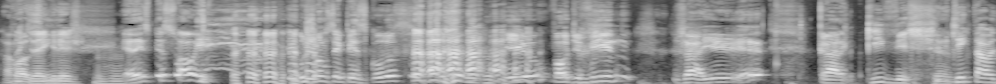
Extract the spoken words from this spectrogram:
a Daqui Rosinha. da igreja. Uhum. Era esse pessoal aí. o João Sem Pescoço, eu, Valdivino, Jair. é. Cara, que vexame. Quem tava Cara,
